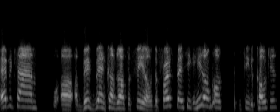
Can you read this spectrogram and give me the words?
Every time uh, a Big Ben comes off the field, the first place he he don't go to see the coaches.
